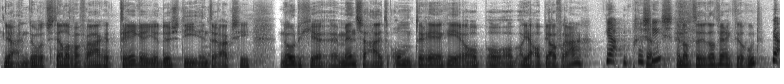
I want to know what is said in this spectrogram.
Ja, en door het stellen van vragen trigger je dus die interactie. Nodig je uh, mensen uit om te reageren op, op, op, ja, op jouw vraag. Ja, precies. Ja, en dat, uh, dat werkt heel goed. Ja,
